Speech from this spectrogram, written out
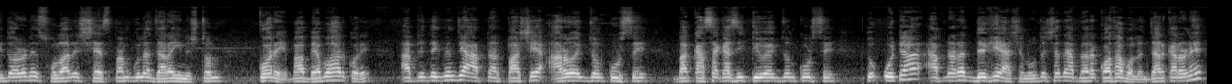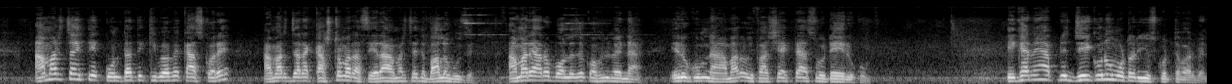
এ ধরনের সোলারের সেচ পাম্পগুলো যারা ইনস্টল করে বা ব্যবহার করে, আপনি দেখবেন যে আপনার পাশে আরও একজন করছে বা কাছাকাছি কেউ একজন করছে, তো ওটা আপনারা দেখে আসেন, ওদের সাথে আপনারা কথা বলেন। যার কারণে আমার চাইতে কোনটাতে কীভাবে কাজ করে, আমার যারা কাস্টমার আছে, এরা আমার চাইতে ভালো বুঝে। আমারে আরও বলে যে, কপিল ভাই, না, এরকম না, আমার ওই পাশে একটা আছে ওইটা এরকম। এখানে আপনি যে কোনো মোটর ইউজ করতে পারবেন।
